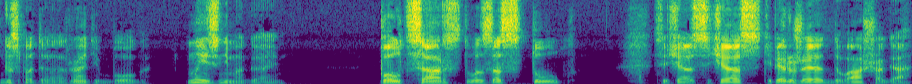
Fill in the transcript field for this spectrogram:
Господа, ради бога, мы изнемогаем. Пол царства за стул. Сейчас, сейчас, теперь уже два шага.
